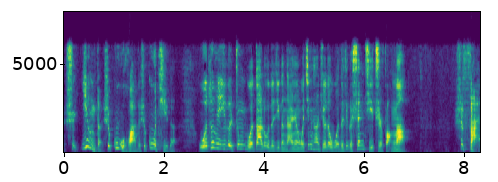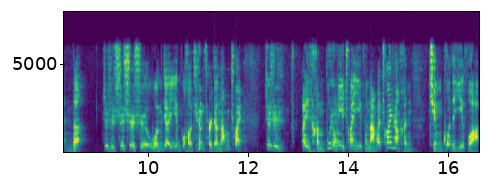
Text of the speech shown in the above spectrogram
是硬的，是固化的，是固体的。我作为一个中国大陆的这个男人，我经常觉得我的这个身体脂肪啊是散的。就是是是是我们叫一个不好听的词儿叫囊踹，就是哎很不容易穿衣服，哪怕穿上很挺阔的衣服啊，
